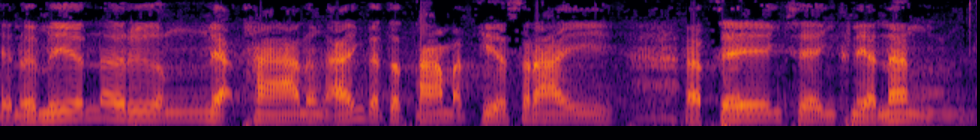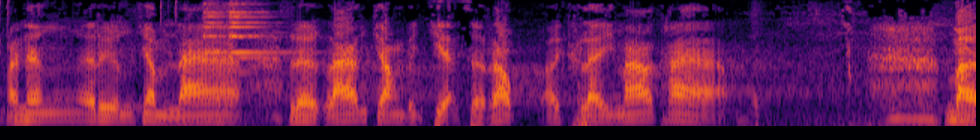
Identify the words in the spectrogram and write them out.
ចឹងវាមានរឿងអ្នកថានឹងឯងវាទៅតាមអធិស្រ័យផ្សេងផ្សេងគ្នាហ្នឹងអាហ្នឹងរឿងខ្ញុំណា លើកឡើងចង់បញ្ជាក់សរុបឲ្យខ្លីមកថាបើ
